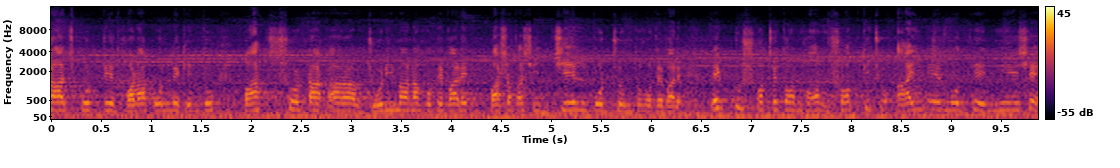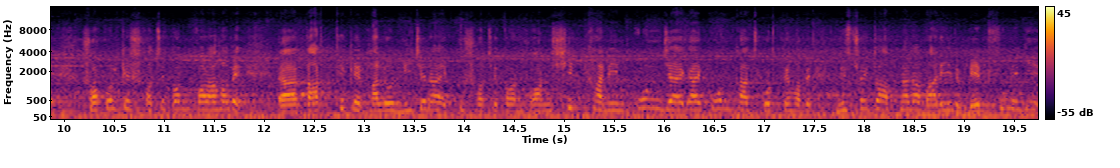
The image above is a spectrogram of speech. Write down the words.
কাজ করতে ধরা পড়লে কিন্তু পাঁচশো টাকা জরিমানা হতে পারে, পাশাপাশি জেল পর্যন্ত হতে পারে। একটু সচেতন হন সব কিছু আইনের মধ্যে নিয়ে এসে সকলকে সচেতন করা হবে। তার থেকে ভালো নিজেরা একটু সচেতন হন। শিক্ষা নিন, কোন জায়গায় কোন কাজ করতে হবে। নিশ্চয়ই তো আপনারা বাড়ির বেডরুমে গিয়ে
